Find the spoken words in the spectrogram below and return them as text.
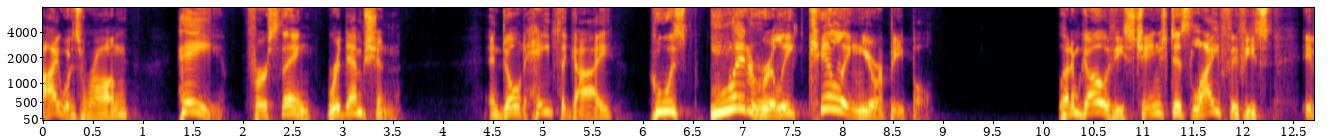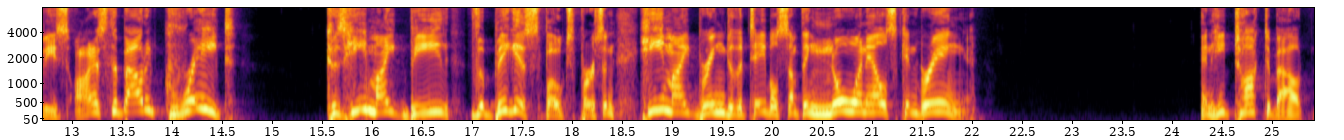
I was wrong. Hey, first thing, redemption. And don't hate the guy who was literally killing your people. Let him go. If he's changed his life, if he's if he's honest about it, great. Cuz he might be the biggest spokesperson. He might bring to the table something no one else can bring. And he talked about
